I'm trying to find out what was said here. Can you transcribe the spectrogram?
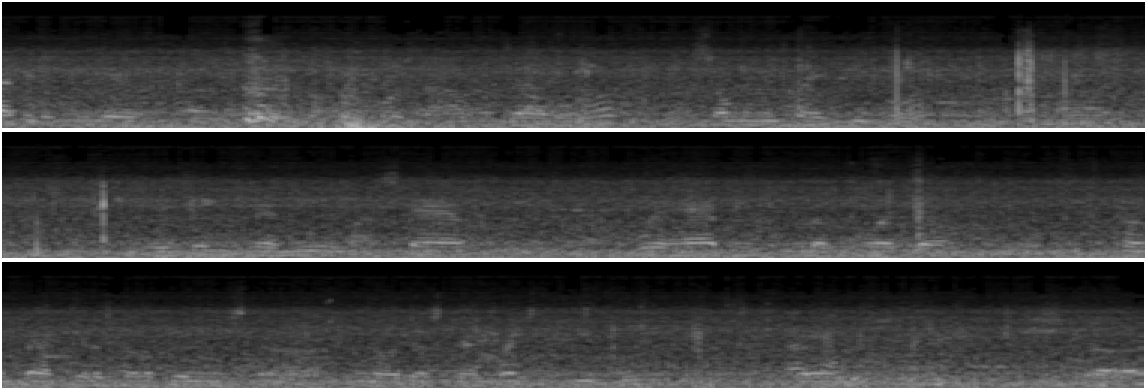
Happy to be here. Uh, so many great people. Um, they're taking care of me and my staff. We're happy. We look forward to coming back to the Philippines. Uh, you know, just to embrace the people and uh,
